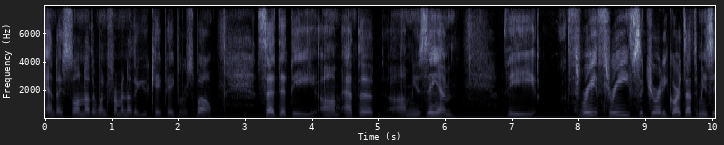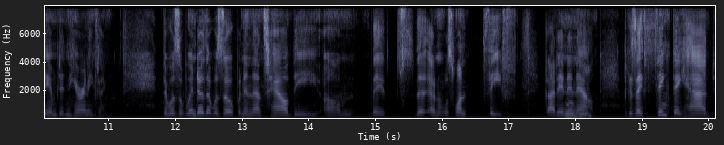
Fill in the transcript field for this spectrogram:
and I saw another one from another UK paper as well, said that the um, at the uh, museum, the three three security guards at the museum didn't hear anything. There was a window that was open, and that's how the um, they the, and it was one thief got in and hmm out because I think they had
